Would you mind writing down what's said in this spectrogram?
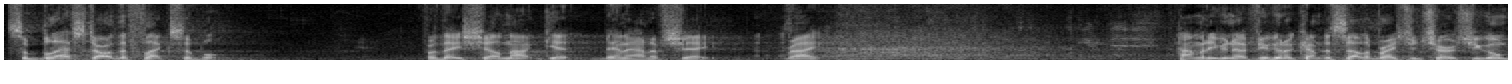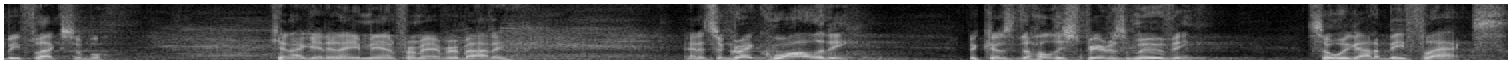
So blessed are the flexible for they shall not get bent out of shape, right? How many of you know if you're going to come to Celebration Church, you're going to be flexible? Can I get an amen from everybody? And it's a great quality because the Holy Spirit is moving. So we got to be flex.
